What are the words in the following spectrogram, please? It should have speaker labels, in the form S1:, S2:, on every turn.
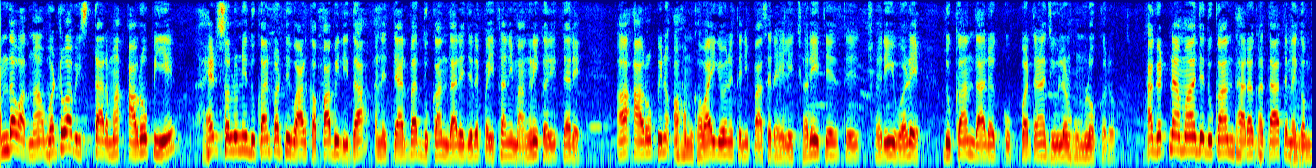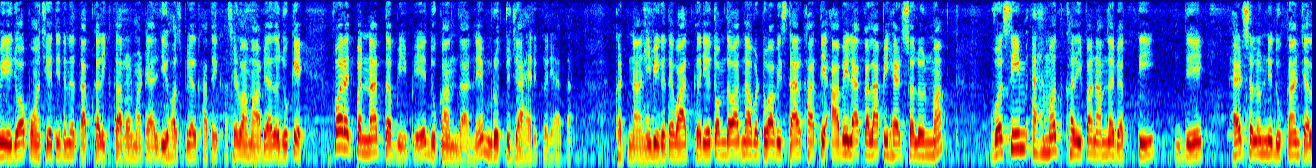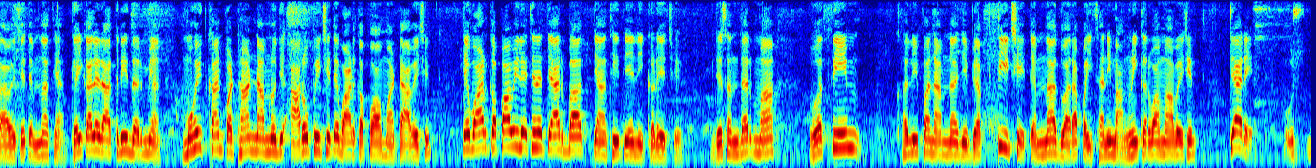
S1: અમદાવાદના વટવા વિસ્તારમાં આરોપીએ હેર સલૂનની દુકાન પરથી વાળ કપાવી લીધા અને ત્યારબાદ દુકાનદારે જ્યારે પૈસાની માંગણી કરી ત્યારે આ આરોપીનો અહમ ખવાઈ ગયો અને તેની પાસે રહેલી છરી છે તે છરી વડે દુકાનદારક ઉપર તેના જીવલેણ હુમલો કર્યો. આ ઘટનામાં જે દુકાનધારક હતા તેમને ગંભીર ઇજાઓ પહોંચી હતી. તેમને તાત્કાલિક સારવાર માટે એલજી હોસ્પિટલ ખાતે ખસેડવામાં આવ્યા હતા જોકે ફરજ પરના તબીબે દુકાનદારને મૃત જાહેર કર્યા હતા. ઘટનાની વિગતે વાત કરીએ તો અમદાવાદના વટવા વિસ્તાર ખાતે આવેલા કલાપી હેર સલૂનમાં વસીમ અહેમદ ખલીફા નામના વ્યક્તિ જે હેર સલૂનની દુકાન ચલાવે છે તેમના ત્યાં. ગઈકાલે રાત્રિ દરમિયાન મોહિત ખાન પઠાણ નામનો જે આરોપી છે તે વાળ કપાવવા માટે આવે છે. તે વાળ કપાવી લે છે અને ત્યારબાદ ત્યાંથી તે નીકળે છે. જે સંદર્ભમાં વસીમ ખલીફા નામના જે વ્યક્તિ છે તેમના દ્વારા પૈસાની માંગણી કરવામાં આવે છે. ત્યારે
